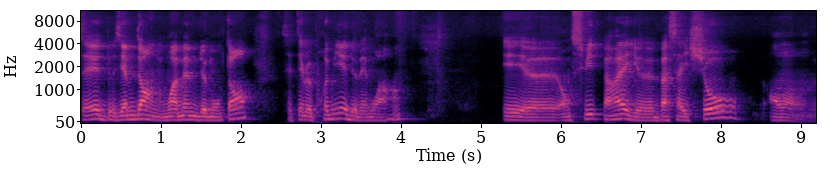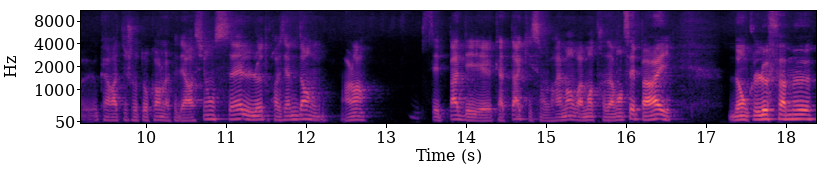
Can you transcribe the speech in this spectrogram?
c'est deuxième dan. Moi-même de mon temps, c'était le premier de mémoire. Hein. Et ensuite, pareil, Basai Sho, en karaté Shotokan de la fédération, c'est le troisième dan. Voilà c'est pas des katas qui sont vraiment, vraiment très avancés, pareil. Donc le fameux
